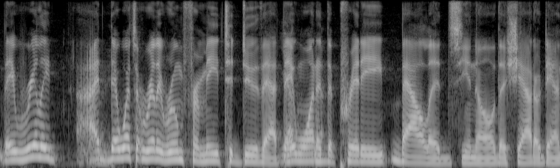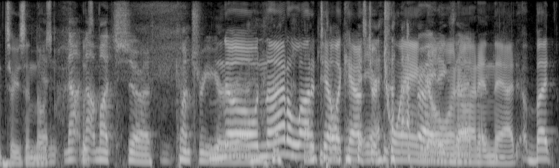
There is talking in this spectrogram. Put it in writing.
they really I, there wasn't really room for me to do that. They wanted yep. the pretty ballads, you know, the shadow dancers and those Yeah, not those not much uh, country. Or, no, uh, not a lot of. Telecaster Yeah, twang right, going on in that. But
